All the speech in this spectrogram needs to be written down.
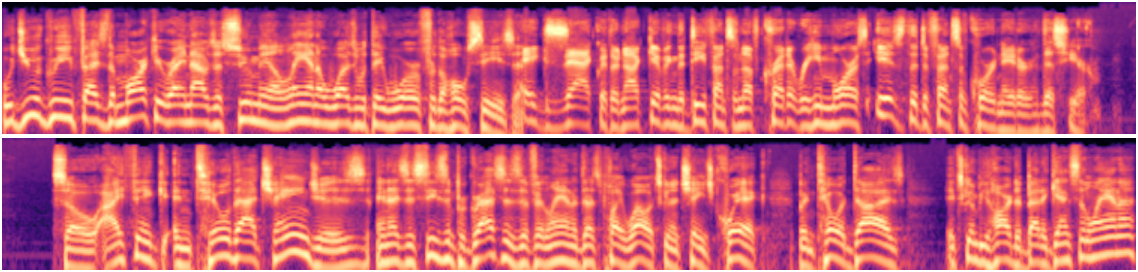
Would you agree, Fezz? The market right now is assuming Atlanta was what they were for the whole season. Exactly. They're not giving the defense enough credit. Raheem Morris is the defensive coordinator this year. So I think until that changes, and as the season progresses, if Atlanta does play well, it's going to change quick. But until it does, it's going to be hard to bet against Atlanta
